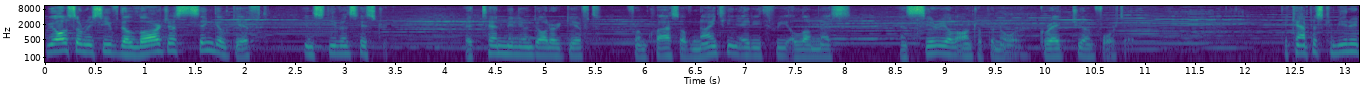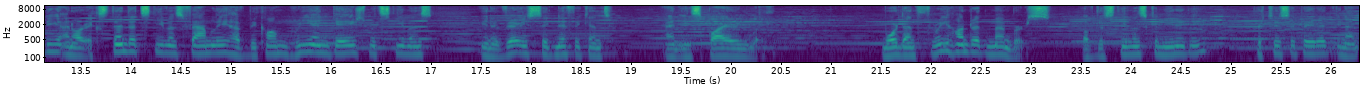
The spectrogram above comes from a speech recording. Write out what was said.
We also received the largest single gift in Stevens history, a $10 million gift from class of 1983 alumnus and serial entrepreneur Greg Gianforte. The campus community and our extended Stevens family have become re-engaged with Stevens in a very significant and inspiring way. More than 300 members of the Stevens community participated in an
